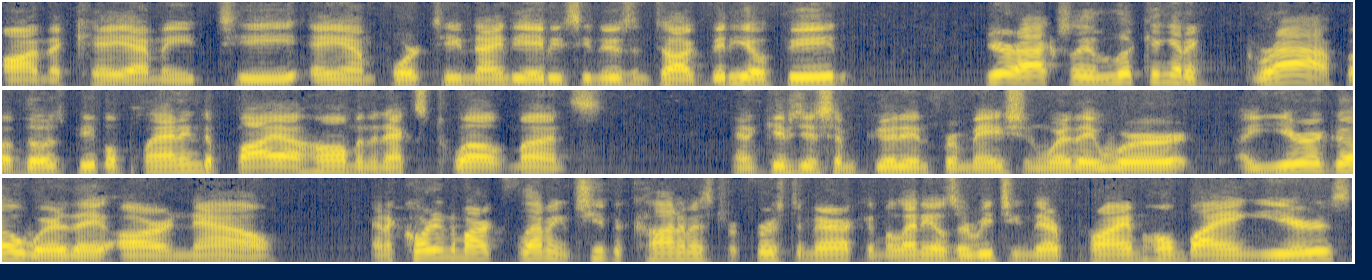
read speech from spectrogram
on the KMET AM 1490 ABC News and Talk video feed, you're actually looking at a graph of those people planning to buy a home in the next 12 months. And it gives you some good information where they were a year ago, where they are now. And according to Mark Fleming, chief economist for First American, millennials are reaching their prime home buying years,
